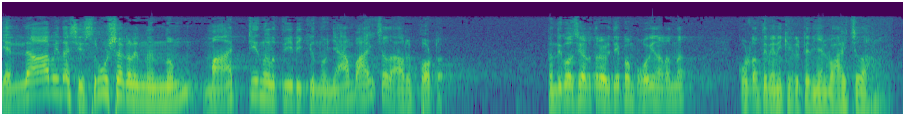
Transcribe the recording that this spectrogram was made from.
എല്ലാവിധ ശുശ്രൂഷകളിൽ നിന്നും മാറ്റി നിർത്തിയിരിക്കുന്നു. ഞാൻ വായിച്ചതാണ് റിപ്പോർട്ട്. ബന്ധിക്കോസി അടുത്ത് എഴുതിയപ്പം പോയി നടന്ന് കൂട്ടത്തിൽ എനിക്ക് കിട്ടിയത് ഞാൻ വായിച്ചതാണ്.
